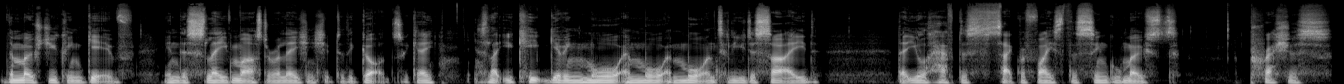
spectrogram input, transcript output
the most you can give in the slave master relationship to the gods. Okay, it's like you keep giving more and more and more until you decide that you'll have to sacrifice the single most precious,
